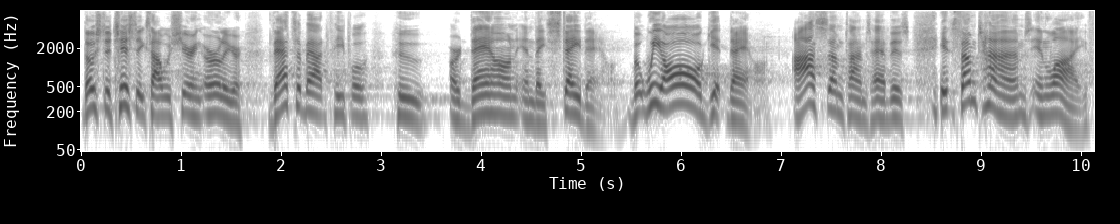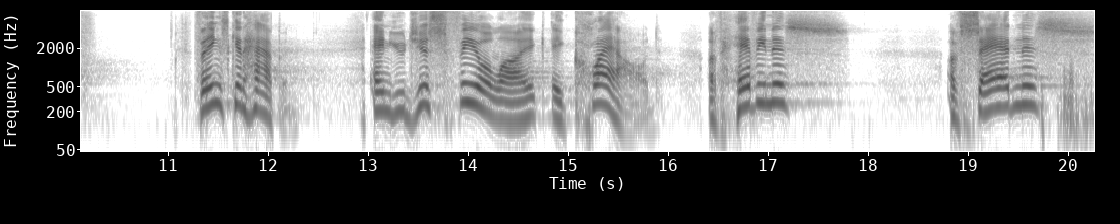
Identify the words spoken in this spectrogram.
Those statistics I was sharing earlier, that's about people who are down and they stay down. But we all get down. I sometimes have this. It's sometimes in life, things can happen, and you just feel like a cloud of heaviness, of sadness,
